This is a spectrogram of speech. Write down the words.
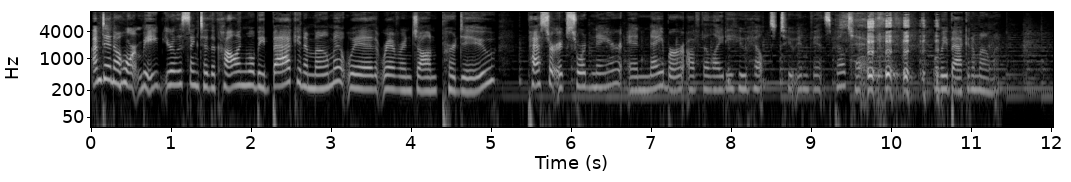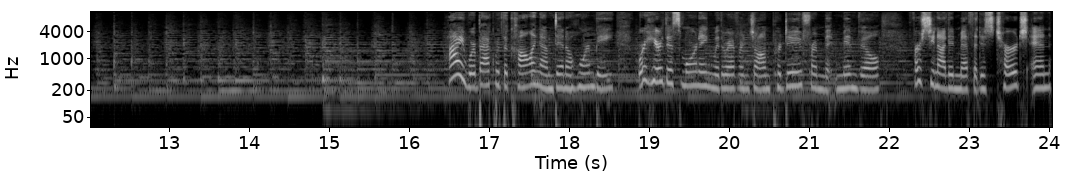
I'm Denna Hornby. You're listening to The Calling. We'll be back in a moment with Reverend John Purdue, pastor extraordinaire and neighbor of the lady who helped to invent spell check. we'll be back in a moment. Hi, we're back with The Calling. I'm Denna Hornby. We're here this morning with Reverend John Purdue from McMinnville First United Methodist Church. And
